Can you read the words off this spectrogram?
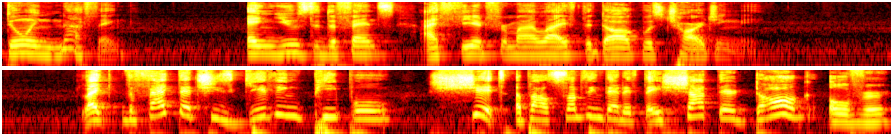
doing nothing and used the defense I feared for my life. The dog was charging me. Like the fact that she's giving people shit about something that if they shot their dog over,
